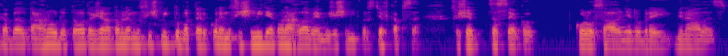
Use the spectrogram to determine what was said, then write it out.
kabel táhnout do toho, takže na tom nemusíš mít tu baterku, nemusíš ji mít jako na hlavě, můžeš ji mít prostě v kapse, což je zase jako kolosálně dobrý vynález.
